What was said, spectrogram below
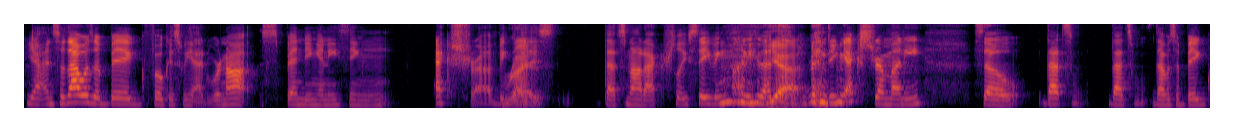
Yeah, and so that was a big focus we had. We're not spending anything extra because Right. that's not actually saving money. That's Yeah. spending extra money. So that's that's that was a big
